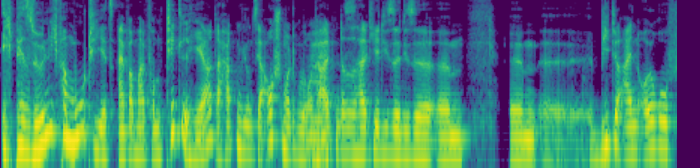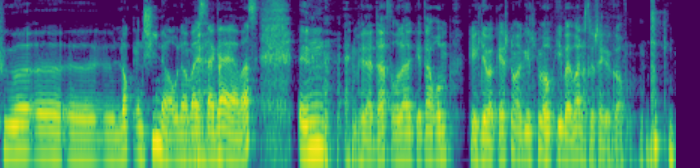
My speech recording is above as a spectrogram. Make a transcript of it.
Ich persönlich vermute jetzt einfach mal vom Titel her, da hatten wir uns ja auch schon mal drüber unterhalten, dass es halt hier diese, diese ähm, ähm, äh, biete einen Euro für äh, äh, Log in China oder weiß der Geier was. Ähm, Entweder das oder geht darum, gehe ich lieber Cash oder gehe ich lieber auf Ebay Weihnachtsgeschenke kaufen.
